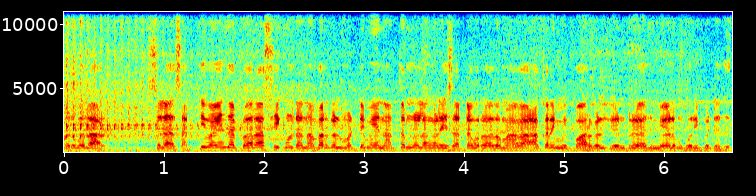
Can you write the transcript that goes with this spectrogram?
வருவதால் சில சக்தி வாய்ந்த பேராசை கொண்ட நபர்கள் மட்டுமே நத்தம் நிலங்களை சட்டவிரோதமாக ஆக்கிரமிப்பார்கள் என்று அது மேலும் குறிப்பிட்டது.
